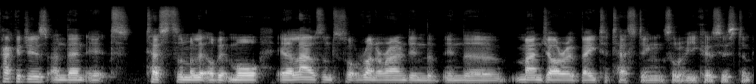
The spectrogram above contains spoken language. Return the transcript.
packages and then it tests them a little bit more. It allows them to sort of run around in the in the Manjaro beta testing sort of ecosystem,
